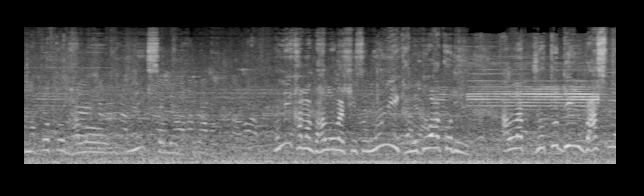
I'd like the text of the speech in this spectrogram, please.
আমার কত ভালো অনেক ছেলে। অনেক আমার ভালোবাসিছেন অনেক আমি দোয়া করি। আল্লাহ যতদিন বাঁচবো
